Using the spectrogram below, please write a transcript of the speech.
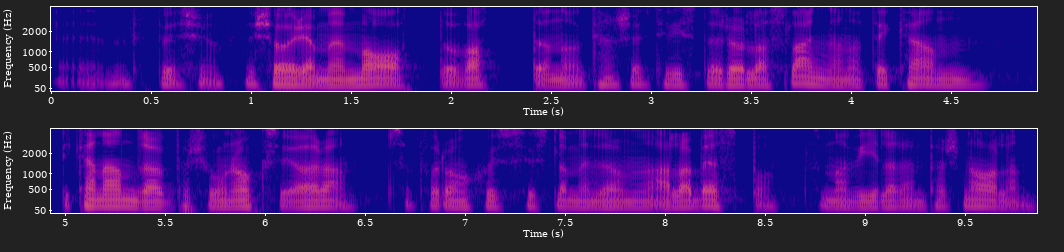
eh, för, försörja med mat och vatten och kanske till viss del rulla slangan, att det kan, det kan andra personer också göra. Så får de syssla med det de är allra bäst på, så man vilar den personalen.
